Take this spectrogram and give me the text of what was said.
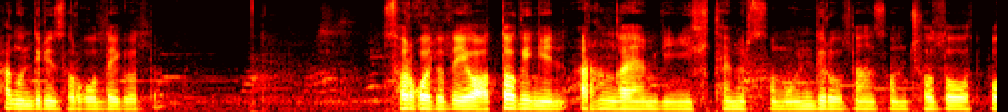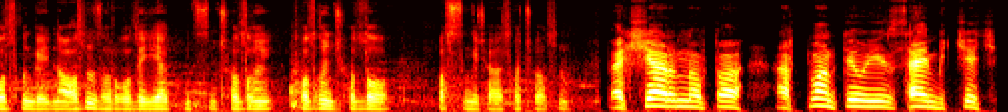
хан өндрийн сургуулийг бол сургууль бол яг одоогийн энэ Аранхай аймгийн их тамир сум, Өндөр улаан сум, Чулуут, Булган гэх энэ олон сургуулийг яг үндсэн чулгын тулгын чулуу болсон гэж ойлгож болно. Багшаар нь одоо автоматын үеийн сайн бичээч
